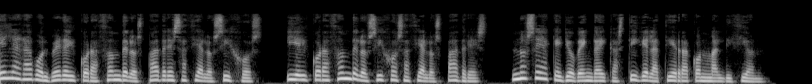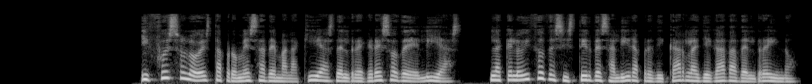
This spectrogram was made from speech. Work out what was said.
Él hará volver el corazón de los padres hacia los hijos, y el corazón de los hijos hacia los padres, no sea que yo venga y castigue la tierra con maldición. Y fue solo esta promesa de Malaquías del regreso de Elías, la que lo hizo desistir de salir a predicar la llegada del reino,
